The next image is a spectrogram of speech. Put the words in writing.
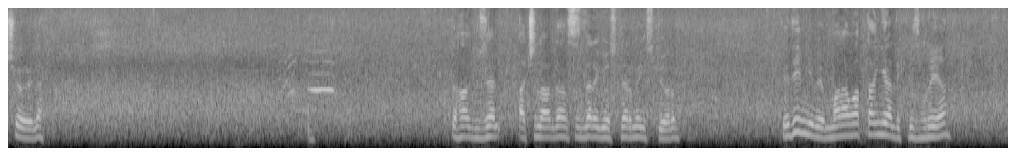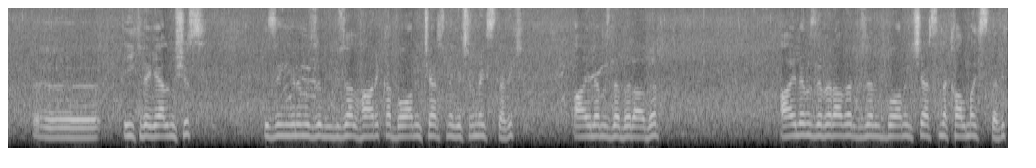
Şöyle. daha güzel açılardan sizlere göstermek istiyorum. Dediğim gibi Manavgat'tan geldik biz buraya. Ee, iyi ki de gelmişiz. Bizim günümüzü bu güzel harika doğanın içerisinde geçirmek istedik. Ailemizle beraber Ailemizle beraber güzel bir doğanın içerisinde kalmak istedik.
